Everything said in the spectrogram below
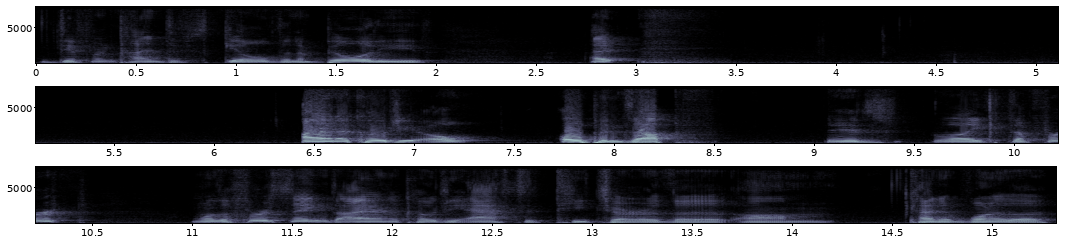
different kinds of skills and abilities. I, Ayanokoji o- opens up his like the first one of the first things Ayanokoji asks his teacher, the um kind of one of the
